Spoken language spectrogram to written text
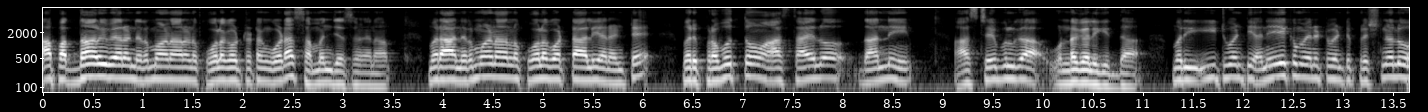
ఆ పద్నాలుగు వేల నిర్మాణాలను కూలగొట్టడం కూడా సమంజసమేనా? మరి ఆ నిర్మాణాలను కూలగొట్టాలి అని అంటే మరి ప్రభుత్వం ఆ స్థాయిలో దాన్ని ఆ స్టేబుల్గా ఉండగలిగిద్దా? మరి ఇటువంటి అనేకమైనటువంటి ప్రశ్నలు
